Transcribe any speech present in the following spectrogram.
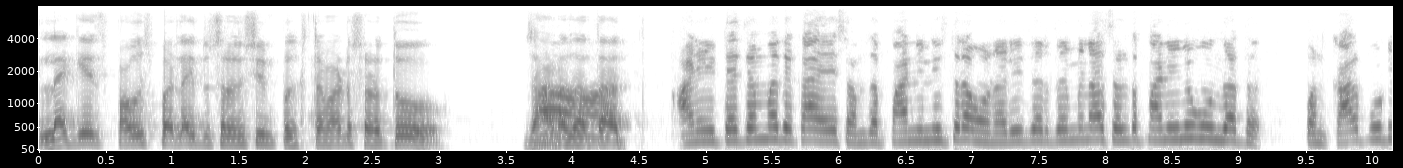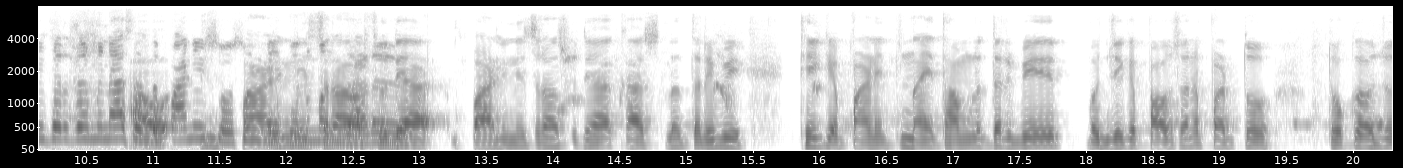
लगेच पाऊस पडला की दुसऱ्या दिवशी प- टोमॅटो सडतो. झाडं हा. जातात. आणि त्याच्यामध्ये काय आहे समजा पाणी निचरा होणारी जर जमीन असेल तर पाणी निघून जातं. पण काळपोटी जर जमीन असेल तर अहो, पाणी शोषून पाणी घेते आणि मग निचरा असू झाडं द्या पाणी निचरा असू द्या का असलं तरी बी ठीक आहे पाणी नाही थांबलं तरी बी जे काही पावसाने पडतो तो क- जो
